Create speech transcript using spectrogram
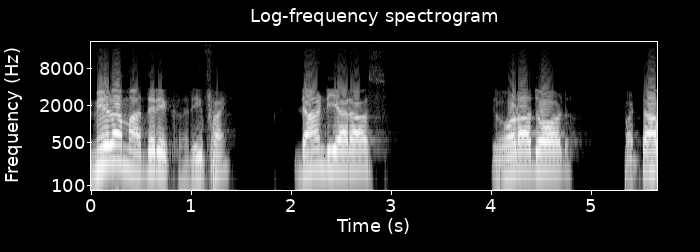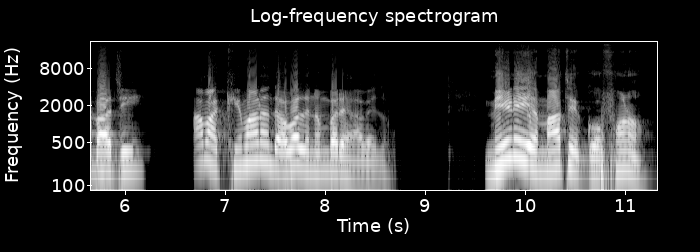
મેળામાં દરેક હરીફાઈ, દાંડિયા રાસ, દોડાદોડ, પટ્ટાબાજી, આમાં ખીમાનંદ અવલ નંબરે આવેલો. મીણીએ માથે ગોફણો,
